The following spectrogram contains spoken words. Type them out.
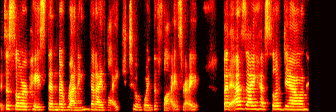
It's a slower pace than the running that I like to avoid the flies, right? But as I have slowed down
